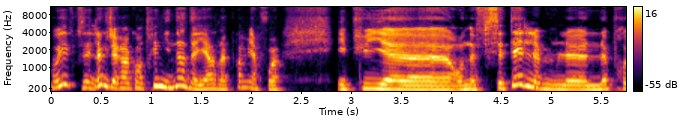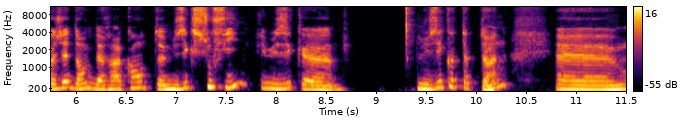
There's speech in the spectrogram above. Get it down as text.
Oui, c'est là que j'ai rencontré Nina, d'ailleurs, la première fois. Et puis, euh, on a, c'était le, projet, donc, de rencontre musique soufie, puis musique, euh, musique autochtone. Euh,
